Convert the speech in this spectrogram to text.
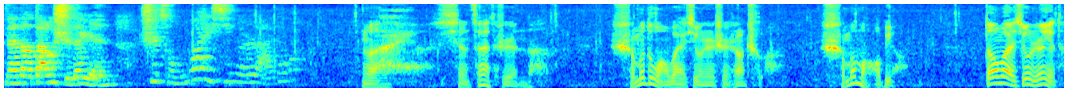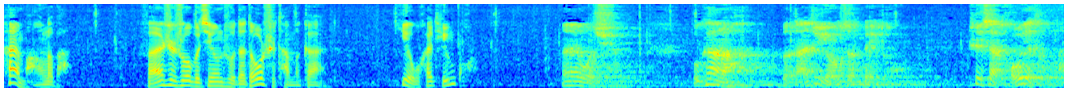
难道当时的人是从外星而来的吗？哎呀，现在的人呢，什么都往外星人身上扯，什么毛病？当外星人也太忙了吧！凡是说不清楚的都是他们干的，业务还挺广。哎我去，不看了，本来就腰酸背痛，这下头也疼了。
